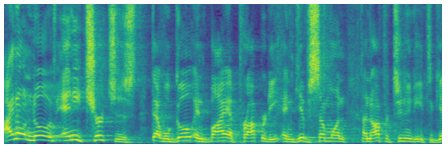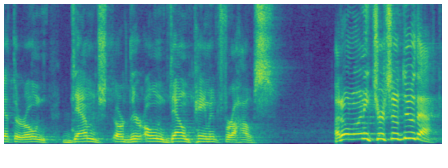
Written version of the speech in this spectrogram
I don't know of any churches that will go and buy a property and give someone an opportunity to get their own damaged or their own down payment for a house. I don't know any church that'll do that.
